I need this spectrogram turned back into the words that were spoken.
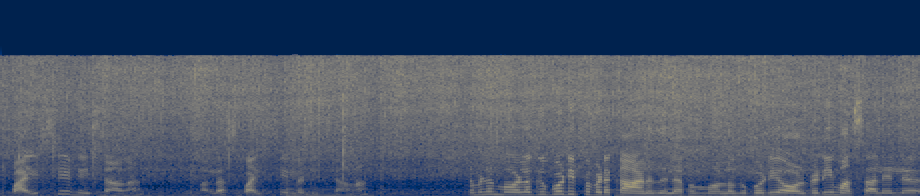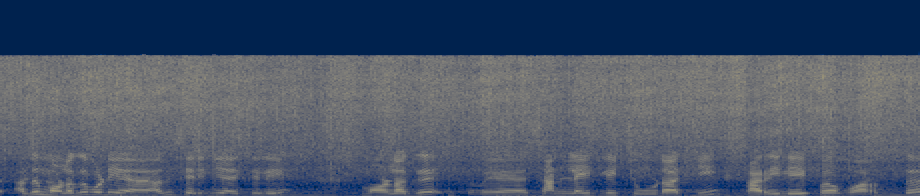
സ്പൈസി ഡിഷാണ് നല്ല സ്പൈസി ഉള്ള ഡിഷാണ് നമ്മൾ മുളക് പൊടി ഇപ്പോൾ ഇവിടെ കാണുന്നില്ല. അപ്പം മുളക് പൊടി ഓൾറെഡി മസാലയിൽ അത് മുളക് പൊടി അത് ശരിക്കും ആക്ച്വലി മുളക് സൺലൈറ്റിൽ ചൂടാക്കി കറി ലീഫ് വറുത്ത്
